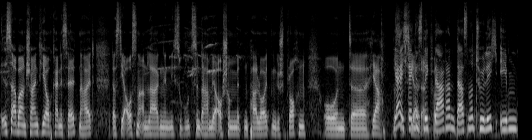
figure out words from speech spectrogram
Ist aber anscheinend hier auch keine Seltenheit, dass die Außenanlagen nicht so gut sind. Da haben wir auch schon mit ein paar Leuten gesprochen. Und äh, ja, ja, ich denke, halt es liegt einfach. daran, dass natürlich eben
